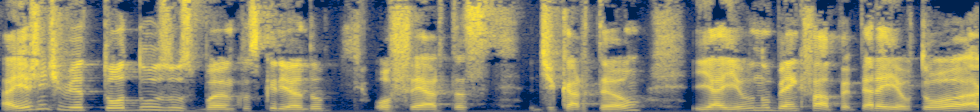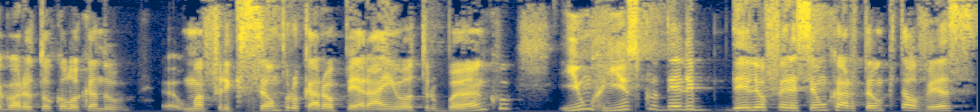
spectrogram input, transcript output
Aí a gente vê todos os bancos criando ofertas de cartão, e aí o Nubank fala, peraí, eu tô, agora eu estou colocando uma fricção para o cara operar em outro banco e um risco dele, dele oferecer um cartão que talvez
